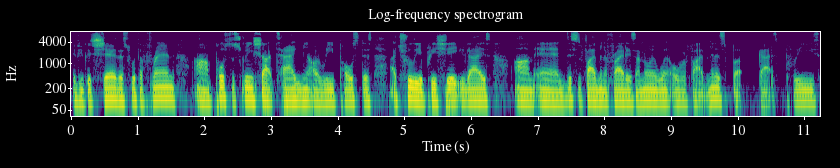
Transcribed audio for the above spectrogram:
If you could share this with a friend, um, post a screenshot, tag me, I'll repost this. I truly appreciate you guys. Um, and this is Five Minute Fridays. I know it went over five minutes, but guys, please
